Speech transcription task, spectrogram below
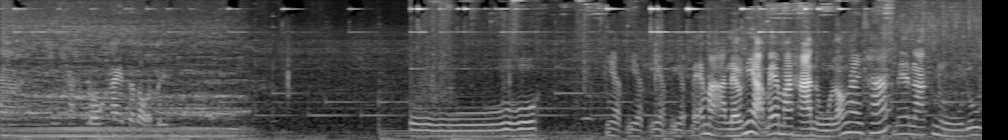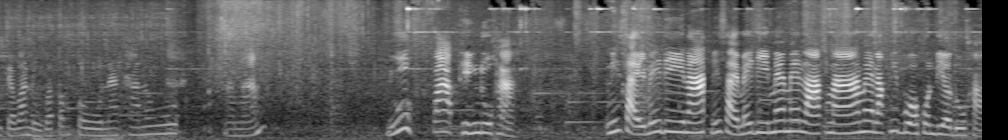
ลาค่ะร้องไห้ตลอดเลยโอ้เงียบเงียบเงียบเงียบแม่มาแล้วเนี่ยแม่มาหาหนูแล้วไงคะแม่รักหนูลูกแต่ว่าหนูก็ต้องโตนะคะลูกมามั้มดูฟาดทิ้งดูค่ะ นิสัยไม่ดีนะ นิสัยไม่ดีแม่ไม่รักนะ แม่รักพี่บัวคนเดียวดูค่ะ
